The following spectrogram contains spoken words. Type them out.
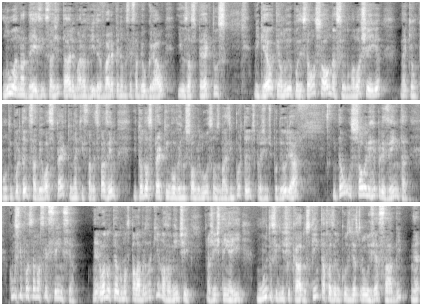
Lua na 10 em Sagitário, maravilha, vale a pena você saber o grau e os aspectos. Miguel tem a lua em oposição ao Sol, nasceu numa lua cheia, né, que é um ponto importante, saber o aspecto né, que estava se fazendo, e todo aspecto envolvendo Sol e Lua são os mais importantes para a gente poder olhar. Então o Sol ele representa como se fosse a nossa essência. Né? Eu anotei algumas palavras aqui, novamente a gente tem aí muitos significados. Quem está fazendo curso de astrologia sabe. Né?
